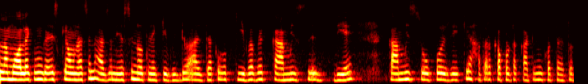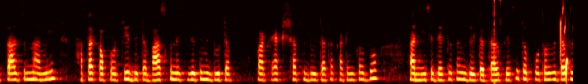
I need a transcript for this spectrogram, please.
আসসালামু আলাইকুম গাইস কেমন আছেন? আজও নিয়ে এসেছি নতুন একটি ভিডিও আজ দেখাবো কীভাবে কামিজ দিয়ে কামিজ উপরে রেখে হাতার কাপড়টা কাটিং করতে হয়। তো তার জন্য আমি হাতার কাপড়টি দুইটা ভাঁজ করে নিয়েছি। যে তুমি দুইটা পার্ট একসাথে দুইটা হাতা কাটিং করব, আর নিচে দেখতেছি আমি দুইটা দাগ দিয়েছি। তো প্রথম যে দাগটা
